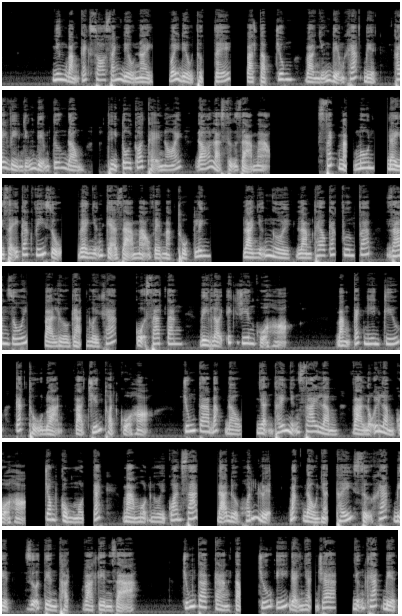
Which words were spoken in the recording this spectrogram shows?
Nhưng bằng cách so sánh điều này với điều thực tế và tập trung vào những điểm khác biệt thay vì những điểm tương đồng thì tôi có thể nói đó là sự giả mạo Sách mặt môn đầy dẫy các ví dụ về những kẻ giả mạo về mặt thuộc linh, là những người làm theo các phương pháp gian dối và lừa gạt người khác của sa tăng vì lợi ích riêng của họ. Bằng cách nghiên cứu các thủ đoạn và chiến thuật của họ, chúng ta bắt đầu nhận thấy những sai lầm và lỗi lầm của họ trong cùng một cách mà một người quan sát đã được huấn luyện, bắt đầu nhận thấy sự khác biệt giữa tiền thật và tiền giả. Chúng ta càng tập chú ý để nhận ra những khác biệt,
